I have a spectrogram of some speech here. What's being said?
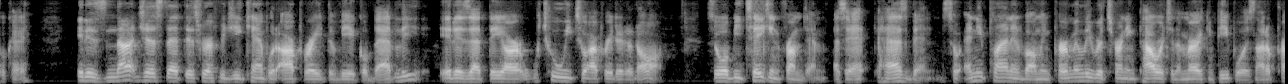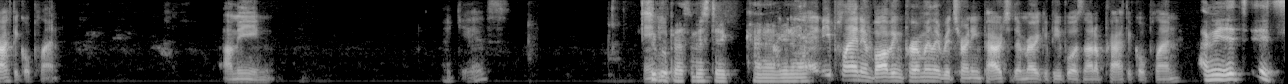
Okay. it is not just that this refugee camp would operate the vehicle badly, it is that they are too weak to operate it at all. So it will be taken from them, as it has been. So any plan involving permanently returning power to the American people is not a practical plan. I mean, I guess. Super Any, pessimistic, kind of, you know. any plan involving permanently returning power to the American people is not a practical plan. I mean, it's it's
